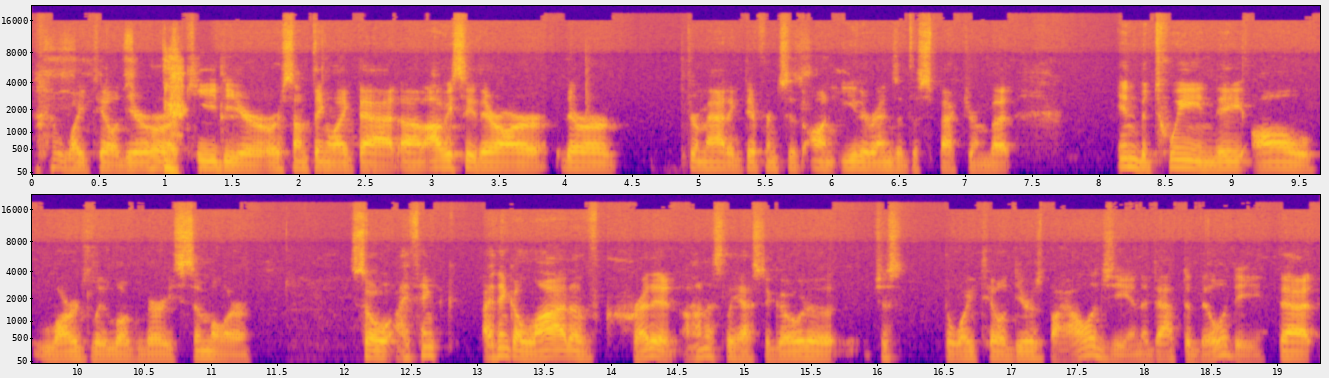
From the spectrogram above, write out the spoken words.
whitetail deer or a key deer or something like that. Um, obviously, there are there are dramatic differences on either ends of the spectrum, but in between, they all largely look very similar. So I think I think a lot of credit honestly has to go to just the white-tailed deer's biology and adaptability that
